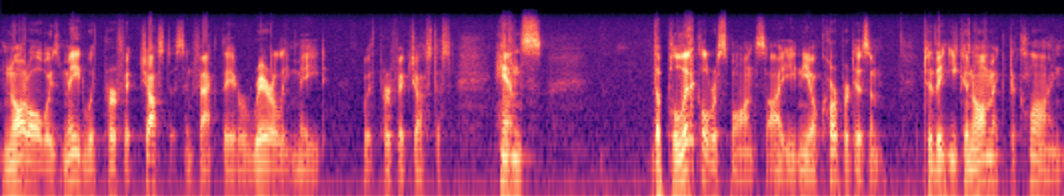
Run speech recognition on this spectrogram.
not always made with perfect justice. In fact, they are rarely made with perfect justice. Hence, the political response, i.e., neo-corporatism, to the economic decline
